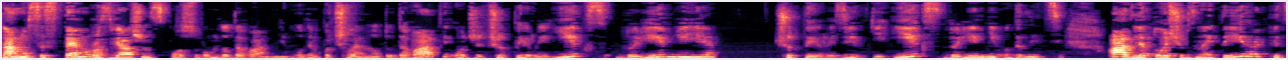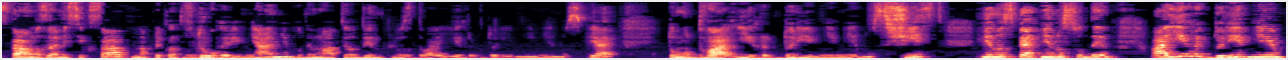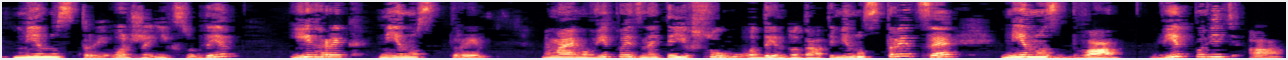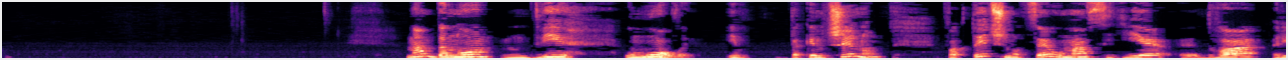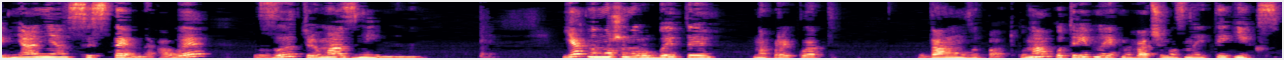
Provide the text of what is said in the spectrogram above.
Дану систему розв'яжемо способом додавання. Будемо почленно додавати. Отже, 4х дорівнює 4, звідки х дорівнює 1. А для того, щоб знайти y, підставимо замість х, наприклад, в друге рівняння. Будемо мати 1 плюс 2y дорівнює мінус 5. Тому 2y дорівнює мінус 6, мінус 5, мінус 1, а y дорівнює мінус 3. Отже, х1, y мінус 3. Ми маємо відповідь знайти їх суму. 1 додати мінус 3 це мінус 2. Відповідь А. Нам дано дві умови. І таким чином, фактично, це у нас є е, два рівняння системи, але з трьома змінними. Як ми можемо робити, наприклад, в даному випадку? Нам потрібно, як ми бачимо, знайти х.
